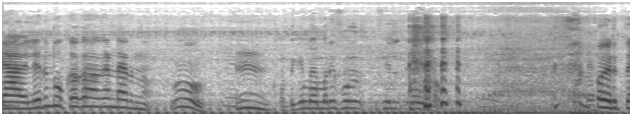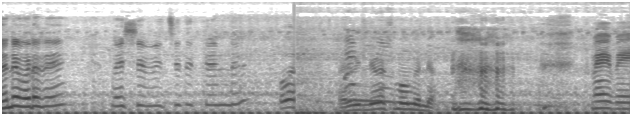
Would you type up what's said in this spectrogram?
രാവിലെ ഇരുന്ന് ബുക്കൊക്കെ നോക്കണ്ടായിരുന്നു. ഉം. അപ്പേക്കും മെമ്മറി ഫുൾ ഫിൽ ഒരുത്തൻ ഇവിടെ വിഷമിച്ച് നിൽക്കണ്ട് വലിയ വിഷമമൊന്നുമില്ല. ബൈ ബൈ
